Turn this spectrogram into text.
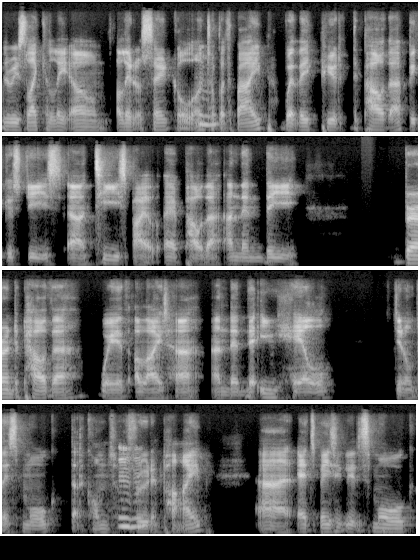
there is like a little a little circle on top of the pipe where they put the powder because G is uh, T is pow- uh, powder, and then they burn the powder with a lighter, and then they inhale, you know, the smoke that comes Mhm. through the pipe. Uh, it's basically the smoke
